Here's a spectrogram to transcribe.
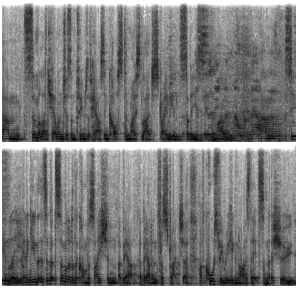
um, similar challenges in terms of housing costs in most large Australian cities at the moment. Um, secondly, and again, it's a bit similar to the conversation about, about infrastructure. Of course, we recognise that's an issue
